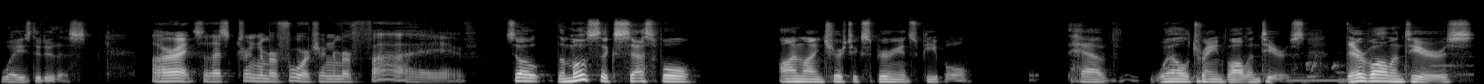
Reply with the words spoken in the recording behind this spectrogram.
ways to do this. all right. So that's trend number four. Trend number five. So the most successful online church experience people have well trained volunteers. Their volunteers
